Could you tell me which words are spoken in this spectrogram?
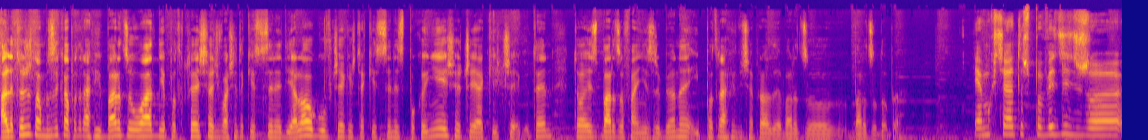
ale to, że ta muzyka potrafi bardzo ładnie podkreślać właśnie takie sceny dialogów, czy jakieś takie sceny spokojniejsze, czy jakieś czy ten, to jest bardzo fajnie zrobione i potrafi być naprawdę bardzo, bardzo dobre. Ja bym chciała też powiedzieć, że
